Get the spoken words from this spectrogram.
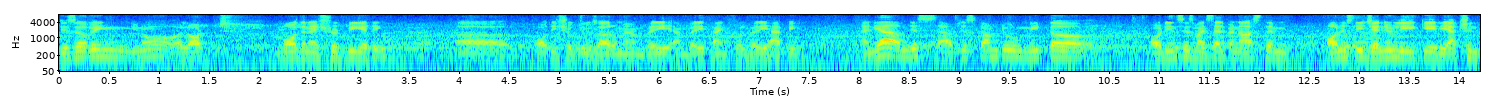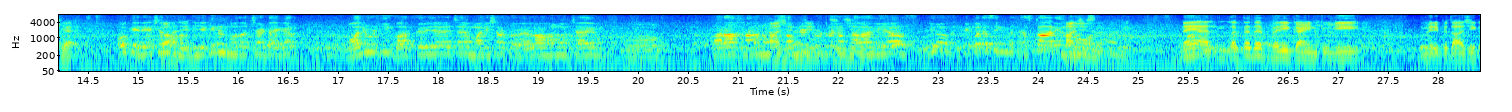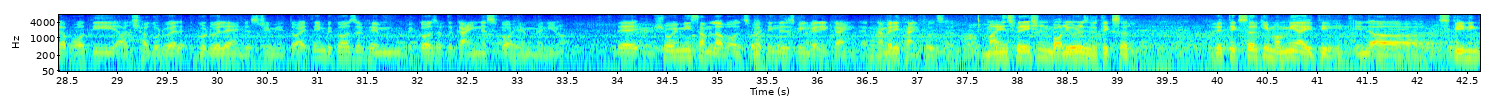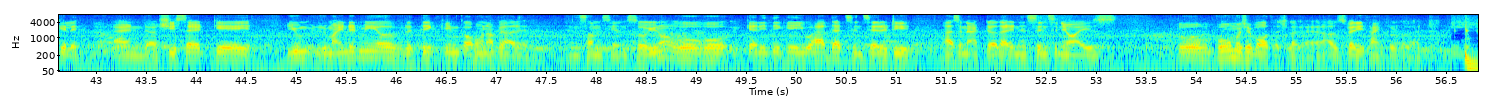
deserving, you know, a lot more than I should be getting. Uh, बहुत ही शुक्रगुजार हूँ मैं I'm very I'm very thankful, very happy. And yeah, I'm just I've just come to meet the audiences myself and ask them honestly, genuinely कि reaction क्या है. Okay reaction हाँ। यकीनन बहुत अच्छा है टाइगर बॉलीवुड की बात करी जाए चाहे मनीषा कोरेला हो चाहे फराह खान हो हाँ सबने हाँ ट्विटर का सहारा लिया you know people are saying star is हाँ जी सर हाँ जी नहीं लगता है वेरी काइंड क्योंकि मेरे पिताजी का बहुत ही अच्छा गुडविल गुडविल है इंडस्ट्री में। तो I think because of him because of the kindness for him and you know they showing me some love also I think this is being very kind and I very thankful sir my inspiration Bollywood is Hrithik sir Hrithik sir की mummy आई थी in screening के लिए and she said के you reminded me of Hrithik in Kaho Naa Pyaar Hai in some scene so you know वो वो कह रही थी कि you have that sincerity as an actor that in sense in your eyes तो वो मुझे बहुत अच्छा लगा है I was very thankful for that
